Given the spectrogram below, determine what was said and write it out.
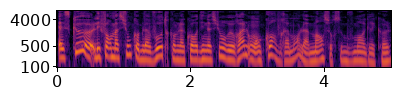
Est-ce que les formations comme la vôtre, comme la coordination rurale, ont encore vraiment la main sur ce mouvement agricole?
